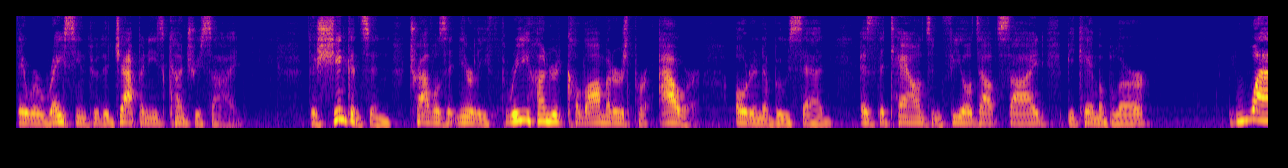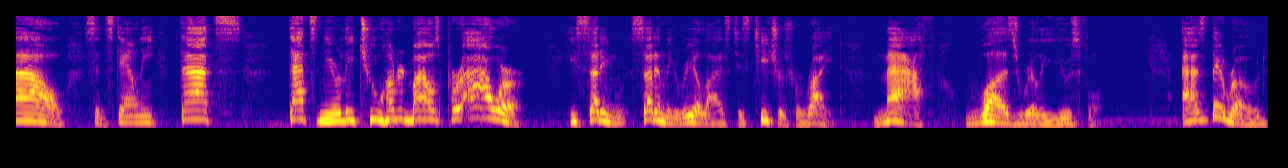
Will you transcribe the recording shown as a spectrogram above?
they were racing through the Japanese countryside. The Shinkansen travels at nearly 300 kilometers per hour, Oda Nobu said, as the towns and fields outside became a blur. Wow, said Stanley. That's that's nearly 200 miles per hour. He sudden, suddenly realized his teachers were right. Math was really useful. As they rode,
